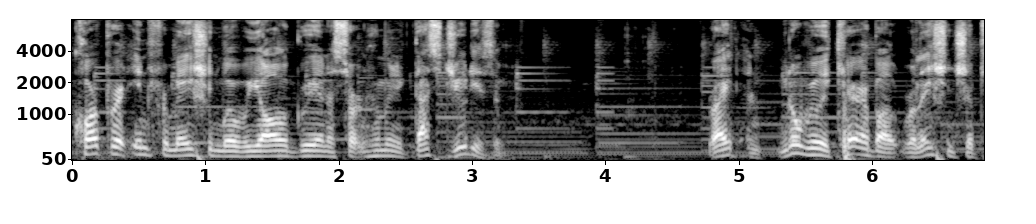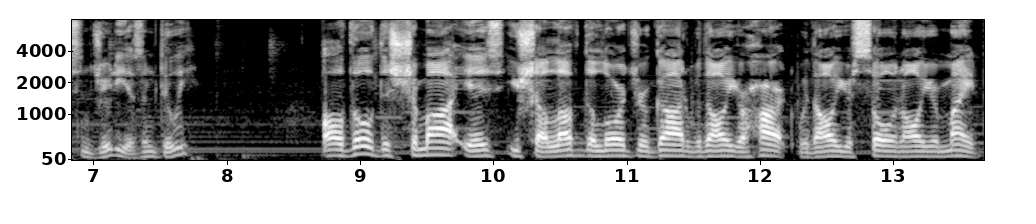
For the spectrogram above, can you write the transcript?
Corporate information where we all agree on a certain human, that's Judaism. Right? And we don't really care about relationships in Judaism, do we? Although the Shema is, you shall love the Lord your God with all your heart, with all your soul, and all your might,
